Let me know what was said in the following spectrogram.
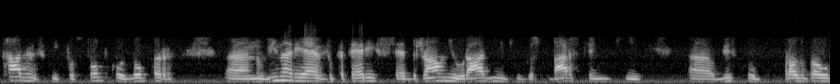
kazenskih postopkov zoper novinarje, v katerih se državni uradniki, gospodarstveniki, v bistvu pravzaprav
